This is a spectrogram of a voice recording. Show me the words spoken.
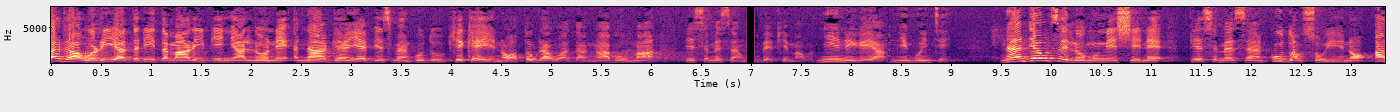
တတ္တဝရိယတတိတမာရိပညာလွန်နဲ့အနာဂံရဲ့ပြစ္စမံကုသိုလ်ဖြစ်ခဲ့ရင်တော့သုဒ္ဓဝါဒ၅ဘုံမှာပြစ္စမဆံဝိပဲဖြစ်မှာပါမြင်နေခဲ့ရမြင်ကွင်းချင်းနံပြောင်းစေလိုမှုနဲ့ရှင်နဲ့ပြစ္စမဆံကုသိုလ်ဆိုရင်တော့အ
